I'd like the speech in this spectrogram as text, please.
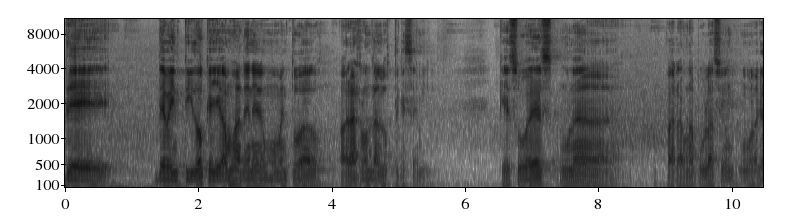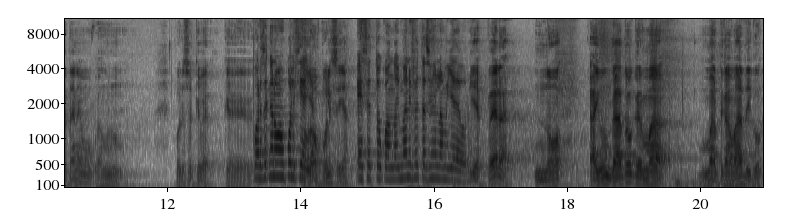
De, de 22 que llegamos a tener en un momento dado, ahora rondan los 13 mil. Que eso es una, para una población como la que tenemos, pues un- por eso es que, que Por eso es que no vemos policía no ya. vemos policía. Excepto cuando hay manifestación en la milla de oro. Y espera, no hay un dato que es más, más dramático.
